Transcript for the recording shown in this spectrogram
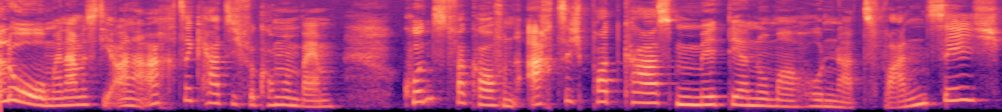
Hallo, mein Name ist Diana 80. Herzlich willkommen beim Kunstverkaufen 80 Podcast mit der Nummer 120.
